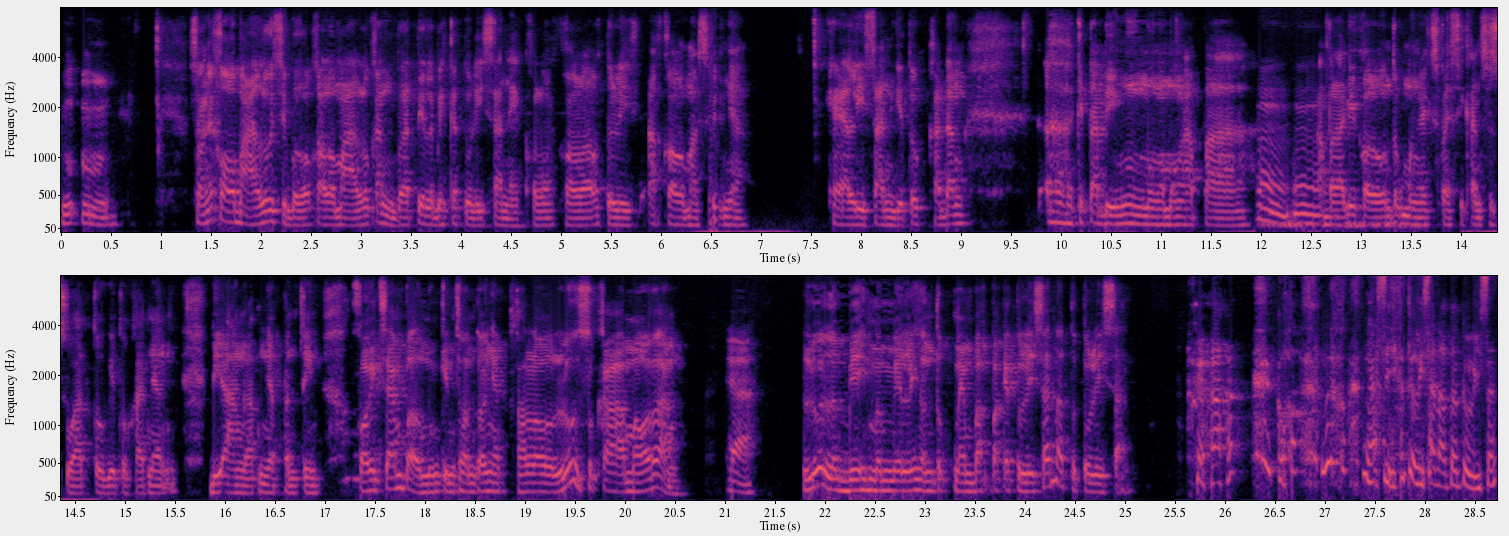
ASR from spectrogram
Mm-mm. Soalnya kalau malu sih bro, kalau malu kan berarti lebih ke tulisan ya. Kalau kalau tulis, ah, kalau maksudnya kayak lisan gitu, kadang eh, kita bingung mau ngomong apa. Hmm, hmm. Apalagi kalau untuk mengekspresikan sesuatu gitu kan yang dianggapnya penting. For example, mungkin contohnya kalau lu suka sama orang, Ya. lu lebih memilih untuk nembak pakai tulisan atau tulisan? Kok lu ngasihnya tulisan atau tulisan?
